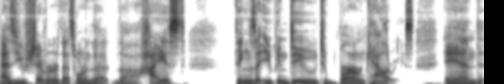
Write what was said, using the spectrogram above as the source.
as you shiver, that's one of the, the highest things that you can do to burn calories. And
